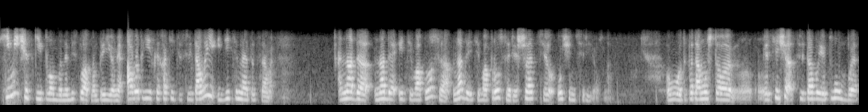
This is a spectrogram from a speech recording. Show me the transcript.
химические пломбы на бесплатном приеме, а вот если хотите световые, идите на этот самый. Надо, надо, эти вопросы, надо эти вопросы решать очень серьезно. Вот, потому что сейчас световые пломбы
